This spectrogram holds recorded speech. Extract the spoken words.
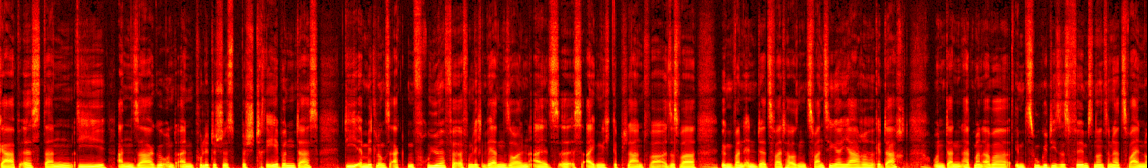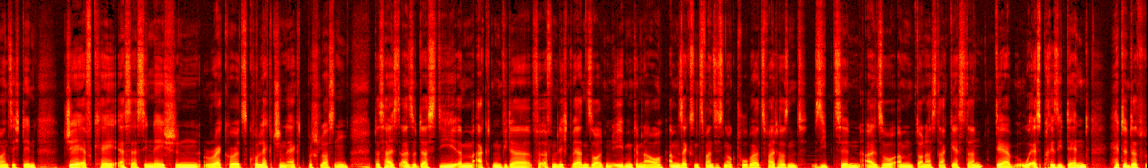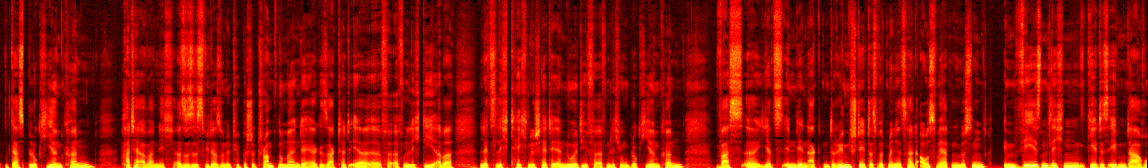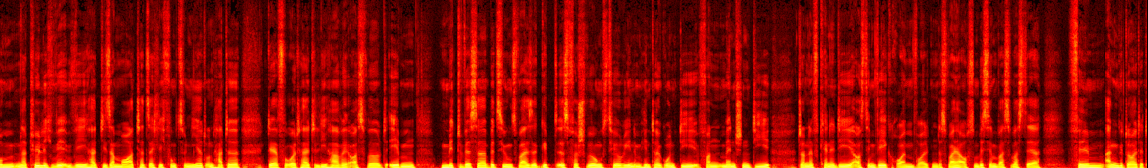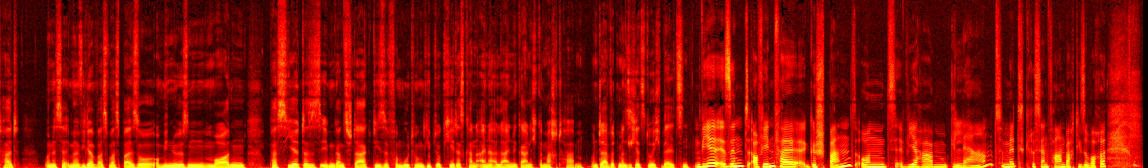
gab es dann die Ansage und ein politisches Bestreben, dass die Ermittlungsakten früher veröffentlicht werden sollen, als äh, es eigentlich geplant war. Also es war irgendwann Ende der 2020er Jahre gedacht und dann hat man aber im Zuge dieses Films 1992 den JFK Assassination Records Collection Act beschlossen. Das heißt also, dass die ähm, Akten wieder veröffentlicht werden sollten, eben genau am 26. Oktober 2017, also am Donnerstag gestern. Der US-Präsident hätte das, das blockieren können, hat er aber nicht. Also es ist wieder so eine typische Trump-Nummer, in der er gesagt hat, er äh, veröffentlicht die, aber letztlich technisch hätte er nur die Veröffentlichung blockieren können. Was äh, jetzt in den Akten drin steht, das wird man jetzt halt auswerten müssen. Im Wesentlichen geht es eben darum, natürlich, wie, wie, hat dieser Mord tatsächlich funktioniert und hatte der verurteilte Lee Harvey Oswald eben Mitwisser, beziehungsweise gibt es Verschwörungstheorien im Hintergrund, die von Menschen, die John F. Kennedy aus dem Weg räumen wollten. Das war ja auch so ein bisschen was, was der Film angedeutet hat. Und es ist ja immer wieder was, was bei so ominösen Morden passiert, dass es eben ganz stark diese Vermutung gibt, okay, das kann einer alleine gar nicht gemacht haben. Und da wird man sich jetzt durchwälzen. Wir sind auf jeden Fall gespannt und wir haben gelernt mit Christian Farnbach diese Woche,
